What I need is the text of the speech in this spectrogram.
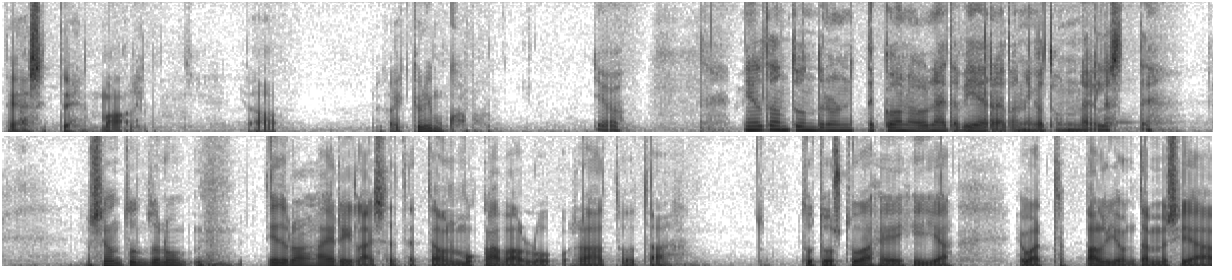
tehdä sitten maali. Ja kaikki oli mukavaa. Joo. Miltä on tuntunut nyt, kun on ollut näitä vieraita niin tunneilla sitten? No se on tuntunut tietyllä lailla erilaiselta, että on mukava ollut saada tuota, tutustua heihin ja he ovat paljon tämmöisiä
